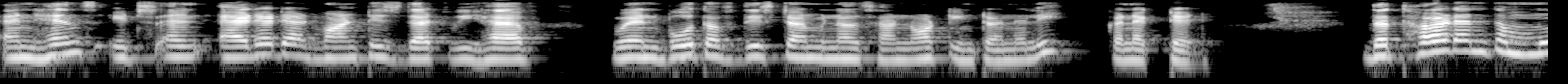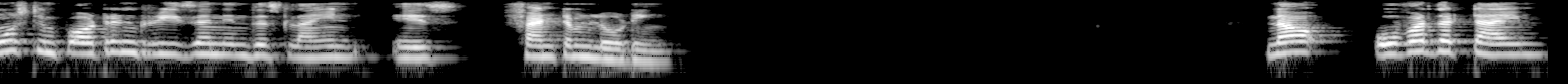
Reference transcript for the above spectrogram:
And hence it's an added advantage that we have when both of these terminals are not internally connected. The third and the most important reason in this line is phantom loading. Now over the time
